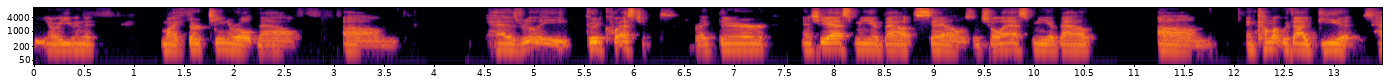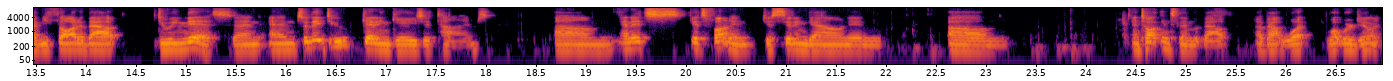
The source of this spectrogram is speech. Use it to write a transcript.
you know, even my 13 year old now um, has really good questions right there. And she asked me about sales, and she'll ask me about um, and come up with ideas. Have you thought about doing this? And and so they do get engaged at times um, and it's it's fun and just sitting down and um, and talking to them about about what what we're doing.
